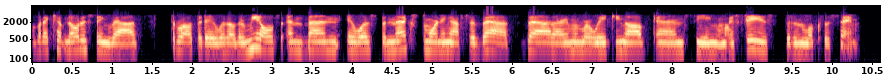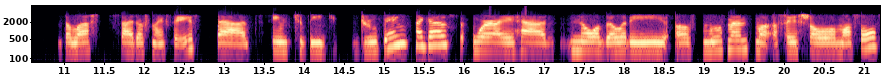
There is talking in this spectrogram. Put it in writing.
But I kept noticing that throughout the day with other meals. And then it was the next morning after that that I remember waking up and seeing my face didn't look the same. The left side of my face that seemed to be drooping, I guess, where I had no ability of movement, facial muscles.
